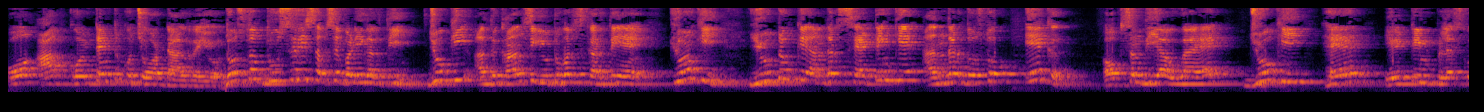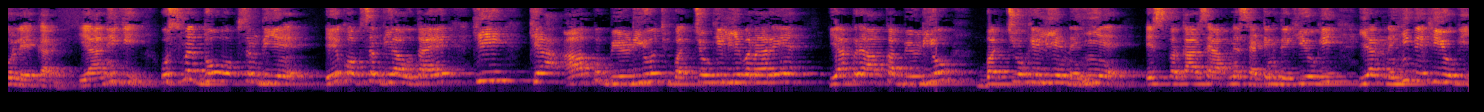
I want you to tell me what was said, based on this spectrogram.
और आप कंटेंट कुछ और डाल रहे हो। दोस्तों, दूसरी सबसे बड़ी गलती, जो कि अधिकांश यूट्यूबर्स करते हैं, क्योंकि यूट्यूब के अंदर सेटिंग के अंदर दोस्तों एक ऑप्शन दिया हुआ है, जो कि है 18 प्लस को लेकर। यानी कि उसमें दो ऑप्शन दिए, एक ऑप्शन दिया होता है कि क्या आप वीडियोज़ बच्चों के लिए बना रहे हैं या फिर आपका वीडियो बच्चों के लिए नहीं है? इस प्रकार से आपने सेटिंग देखी होगी या नहीं देखी होगी?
